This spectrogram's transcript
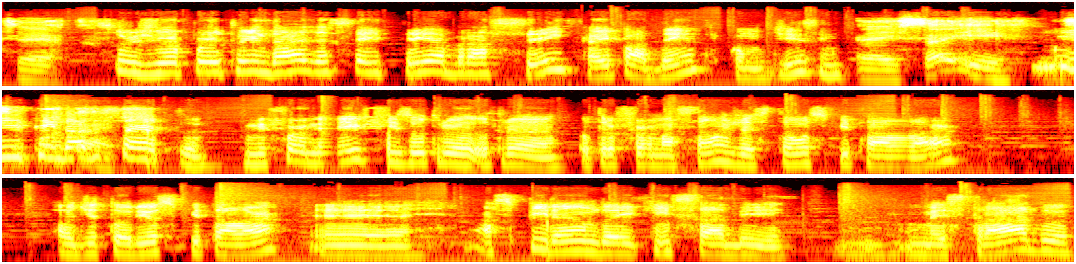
Certo. Surgiu a oportunidade, aceitei, abracei, caí para dentro, como dizem. É isso aí. E é tem dado certo. Me formei, fiz outra, outra, outra formação, gestão hospitalar, auditoria hospitalar, é, aspirando aí, quem sabe, um mestrado,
